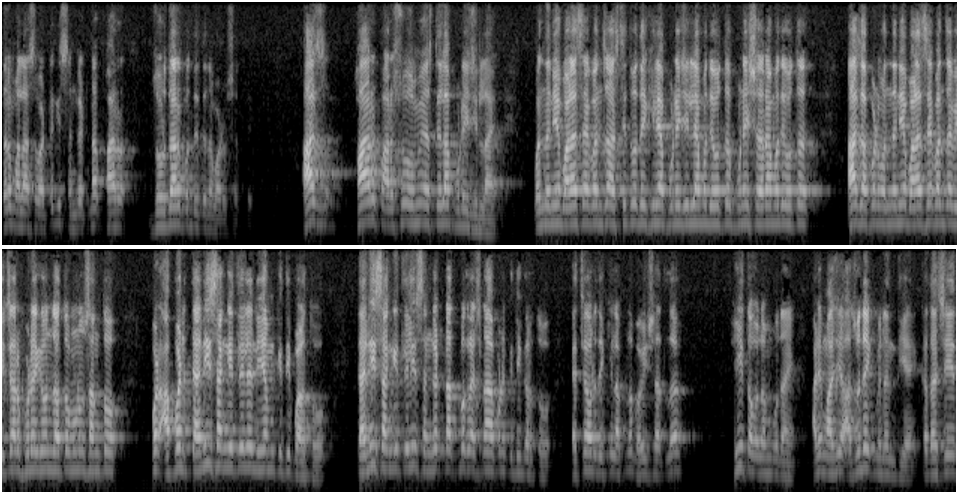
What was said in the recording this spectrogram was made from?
तर मला असं वाटतं की संघटना फार जोरदार पद्धतीनं वाढू शकते. आज फार पार्श्वभूमी असलेला पुणे जिल्हा आहे. वंदनीय बाळासाहेबांचं अस्तित्व देखील या पुणे जिल्ह्यामध्ये होतं पुणे शहरामध्ये होतं. आज आपण वंदनीय बाळासाहेबांचा विचार पुढे घेऊन जातो म्हणून सांगतो. पण आपण त्यांनी सांगितलेले नियम किती पाळतो? त्यांनी सांगितलेली संघटनात्मक रचना आपण किती करतो? याच्यावर देखील आपलं भविष्यातलं हित अवलंबून आहे. आणि माझी अजून एक विनंती आहे. कदाचित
